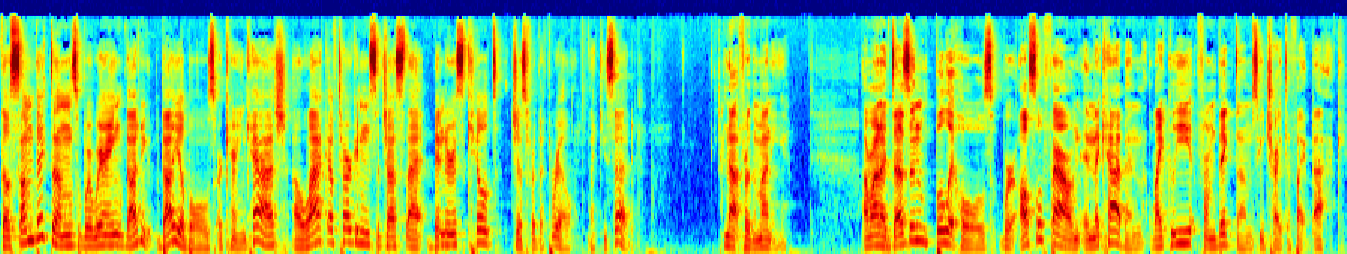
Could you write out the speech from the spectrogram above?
Though some victims were wearing valu- valuables or carrying cash, a lack of targeting suggests that Benders killed just for the thrill, like you said, not for the money. Around a dozen bullet holes were also found in the cabin, likely from victims who tried to fight back.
